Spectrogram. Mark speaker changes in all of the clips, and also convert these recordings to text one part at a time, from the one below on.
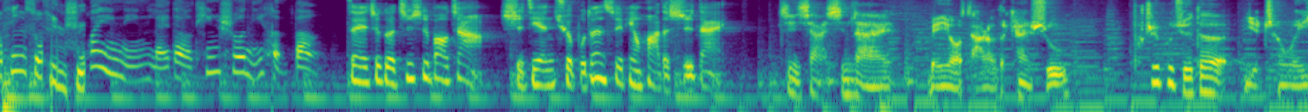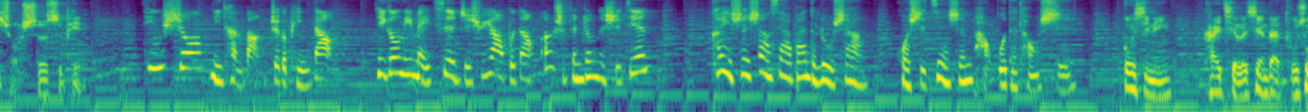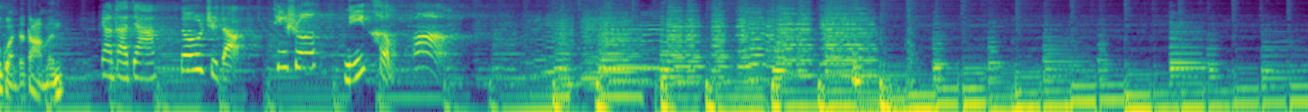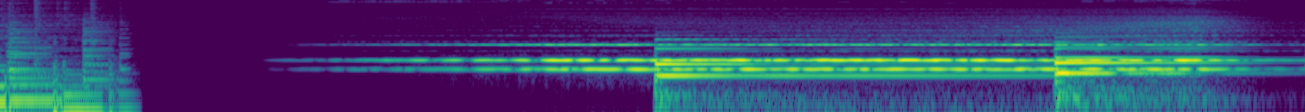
Speaker 1: 说，听说，听说，欢迎您来到《听说你很棒》。
Speaker 2: 在这个知识爆炸、时间却不断碎片化的时代，
Speaker 3: 静下心来，没有打扰的看书，不知不觉的也成为一种奢侈品。
Speaker 4: 听说你很棒，这个频道提供你每次只需要不到二十分钟的时间，
Speaker 5: 可以是上下班的路上，或是健身跑步的同时。
Speaker 6: 恭喜您，开启了现代图书馆的大门。
Speaker 4: 让大家都知道，听说你很棒。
